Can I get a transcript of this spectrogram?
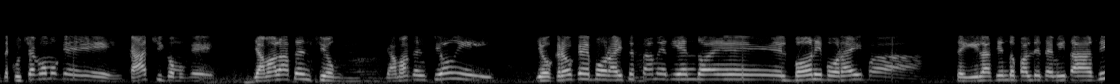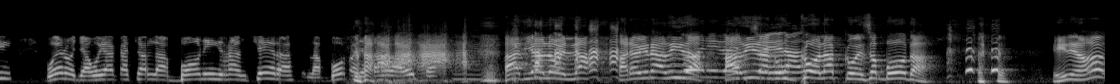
se escucha como que catchy, como que llama la atención. Llama atención y yo creo que por ahí se está metiendo el Bonnie por ahí para seguir haciendo un par de temitas así. Bueno, ya voy a cachar las Bonnie rancheras, las botas, ya están a la venta. ah, diablo, ¿verdad? Ahora viene Adidas. Adidas con un collab con esas botas. y no,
